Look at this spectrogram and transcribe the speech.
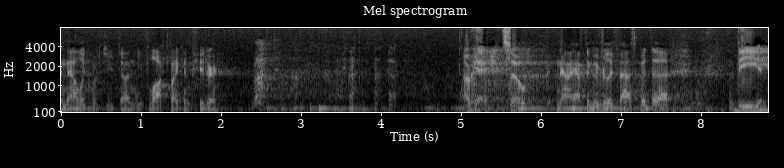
And now look what you've done. You've locked my computer. Okay, so now I have to move really fast. But uh, the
